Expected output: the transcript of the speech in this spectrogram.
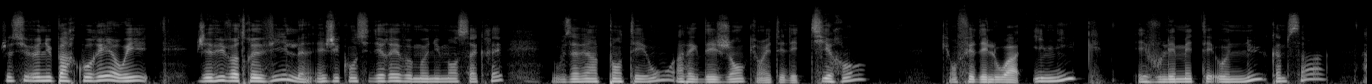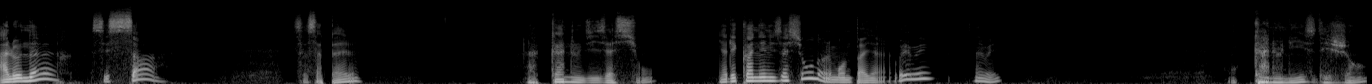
Je suis venu parcourir, oui. J'ai vu votre ville et j'ai considéré vos monuments sacrés. Vous avez un panthéon avec des gens qui ont été des tyrans, qui ont fait des lois iniques, et vous les mettez au nu comme ça, à l'honneur. C'est ça. Ça s'appelle la canonisation. Il y a des canonisations dans le monde païen. Oui, oui. oui, oui. On canonise des gens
